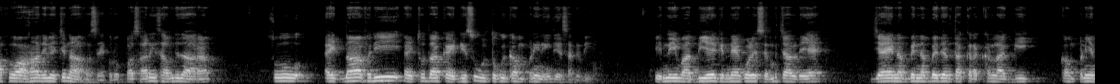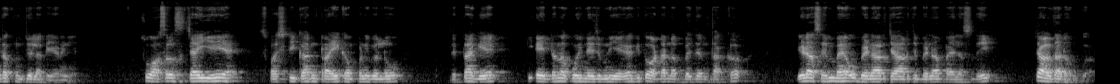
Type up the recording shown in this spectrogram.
ਅਫਵਾਹਾਂ ਦੇ ਵਿੱਚ ਨਾ ਫਸਿਆ ਕਰੋ। ਆਪਾਂ ਸਾਰੇ ਸਮਝਦਾਰ ਆ। ਸੋ ਇਦਾਂ ਫਰੀ ਇੱਥੋਂ ਤੱਕ ਐਡੀ ਸਹੂਲਤ ਕੋਈ ਕੰਪਨੀ ਨਹੀਂ ਦੇ ਸਕਦੀ। ਇੰਨੀ ਆਬਾਦੀ ਹੈ ਕਿੰਨੇ ਕੋਲੇ ਸਿਮ ਚੱਲਦੇ ਆ। ਜਾਂ 90 90 ਦਿਨ ਤੱਕ ਰੱਖਣ ਲੱਗ ਗਈ। ਕੰਪਨੀਆਂ ਦਾ ਖੁੰਝੇ ਲੱਗ ਜਾਣਗੀਆਂ। ਸੋ ਅਸਲ ਸੱਚਾਈ ਇਹ ਹੈ ਸਪਸ਼ਟੀਕਰਨ ਟਰਾਈ ਕੰਪਨੀ ਵੱਲੋਂ ਦਿੱਤਾ ਗਿਆ ਕਿ ਇਦਾਂ ਦਾ ਕੋਈ ਨਿਯਮ ਨਹੀਂ ਹੈਗਾ ਕਿ ਤੁਹਾਡਾ 90 ਦਿਨ ਤੱਕ ਜਿਹੜਾ ਸਿਮ ਹੈ ਉਹ ਬਿਨਾਂ ਰਿਚਾਰਜ ਬਿਨਾਂ ਬੈਲੈਂਸ ਦੇ ਚੱਲਦਾ ਰਹੂਗਾ।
